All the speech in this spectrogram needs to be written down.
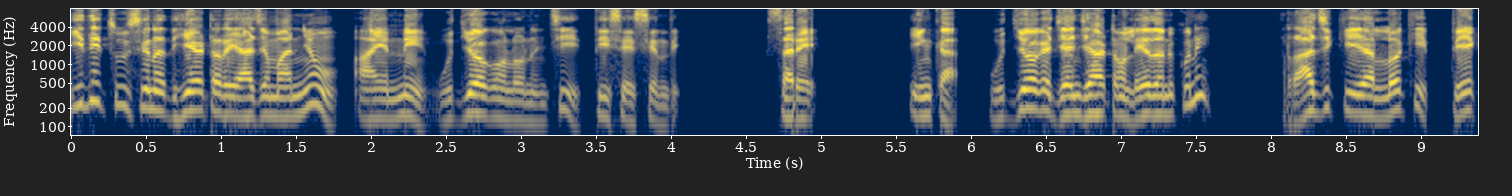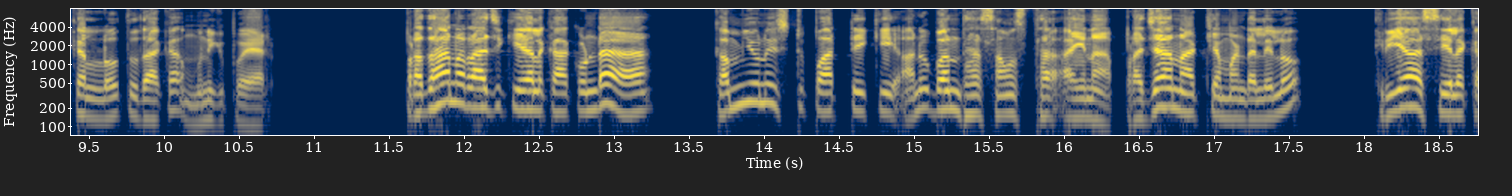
ఇది చూసిన థియేటర్ యాజమాన్యం ఆయన్ని ఉద్యోగంలో నుంచి తీసేసింది. సరే ఇంకా ఉద్యోగ జంజాటం లేదనుకుని రాజకీయాల్లోకి పేకల్లోతుదాకా మునిగిపోయారు. ప్రధాన రాజకీయాలు కాకుండా కమ్యూనిస్టు పార్టీకి అనుబంధ సంస్థ అయిన ప్రజానాట్య మండలిలో క్రియాశీలక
